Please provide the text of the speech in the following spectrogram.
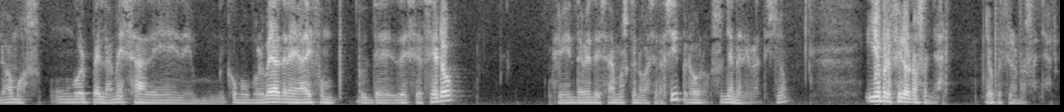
vamos, un golpe en la mesa de, como volver a tener el iPhone desde de, cero. Evidentemente sabemos que no va a ser así, pero bueno, soñar es gratis, ¿no? Y yo prefiero no soñar. Yo prefiero no soñar.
